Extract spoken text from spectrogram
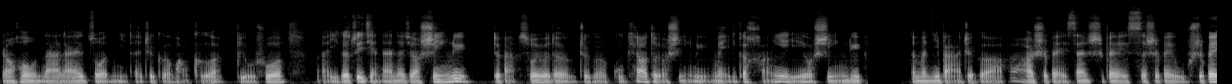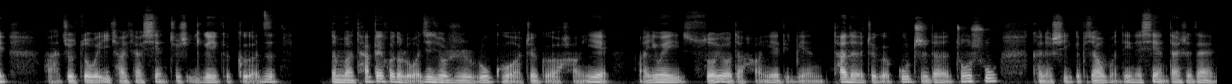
然后拿来做你的这个网格。比如说啊一个最简单的叫市盈率。对吧？所有的这个股票都有市盈率，每一个行业也有市盈率。那么你把这个二十倍、三十倍、四十倍、五十倍啊，就作为一条一条线，就是一个一个格子。那么它背后的逻辑就是，如果这个行业啊，因为所有的行业里边，它的这个估值的中枢可能是一个比较稳定的线，但是在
